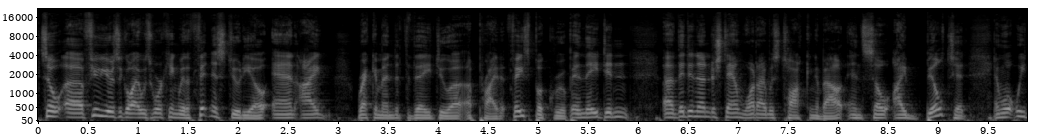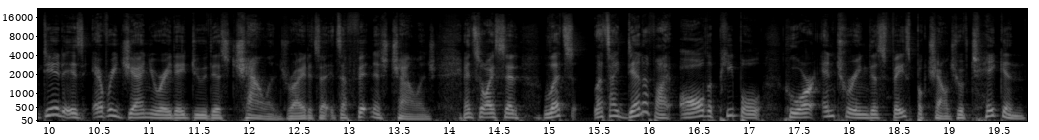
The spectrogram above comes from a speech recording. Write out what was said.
So uh, a few years ago, I was working with a fitness studio, and I recommended that they do a, a private Facebook group, and they didn't uh, they didn't understand what I was talking about, and so I built it. And what we did is every January they do this challenge, right? It's a it's a fitness challenge, and so I said let's let's identify all the people who are entering this Facebook challenge who have taken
